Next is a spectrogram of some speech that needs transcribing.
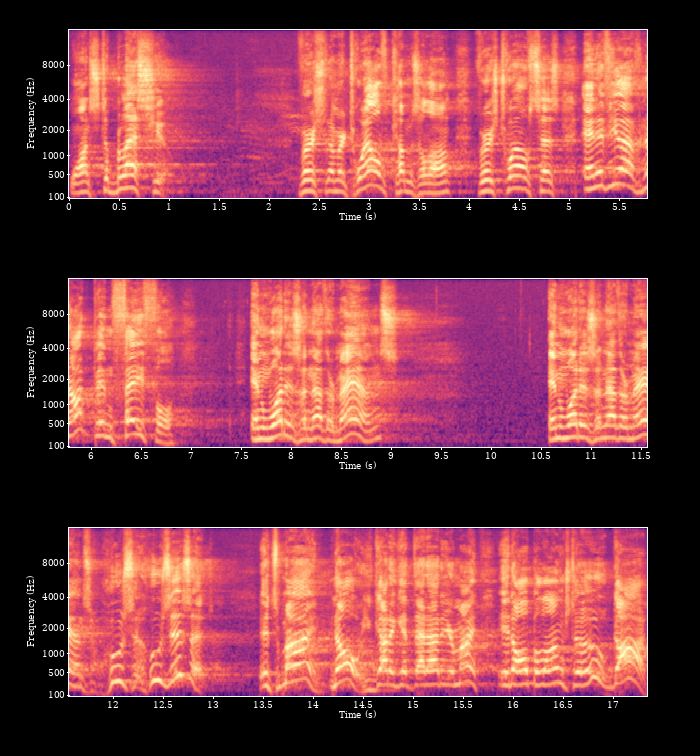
wants to bless you. Verse number 12 comes along. Verse 12 says, And if you have not been faithful in what is another man's, in what is another man's? Whose, whose is it? It's mine. No, you got to get that out of your mind. It all belongs to who? God.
